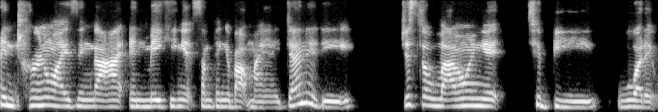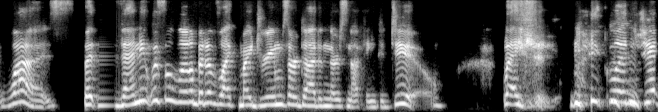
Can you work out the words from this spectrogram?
internalizing that and making it something about my identity, just allowing it to be what it was. But then it was a little bit of like, my dreams are dead and there's nothing to do. Like, like legit,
